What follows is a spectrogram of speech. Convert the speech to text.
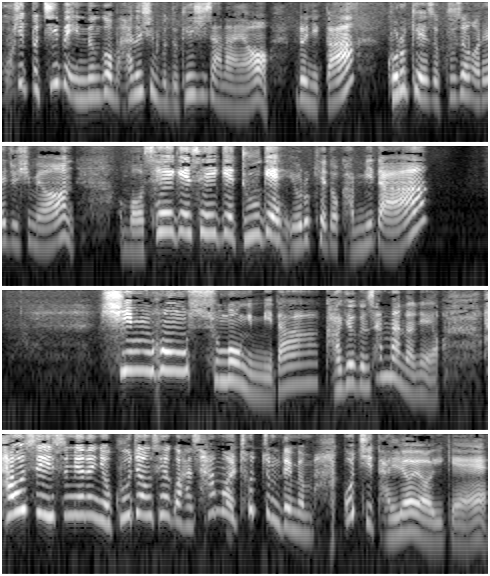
혹시 또 집에 있는 거 많으신 분도 계시잖아요. 그러니까 그렇게 해서 구성을 해 주시면 뭐 3개, 3개, 2개 이렇게도 갑니다. 심홍수몽입니다. 가격은 3만원이에요. 하우스에 있으면은요, 구정 세고 한 3월 초쯤 되면 막 꽃이 달려요, 이게.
